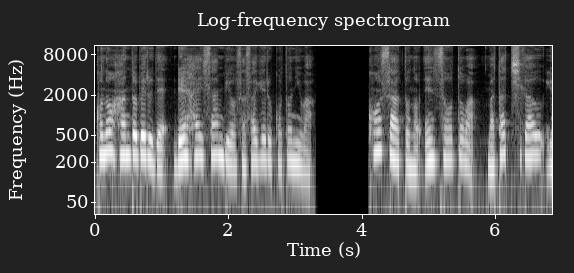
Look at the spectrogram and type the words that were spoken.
このハンドベルで礼拝賛美を捧げることにはコンサートの演奏とはまた違う喜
